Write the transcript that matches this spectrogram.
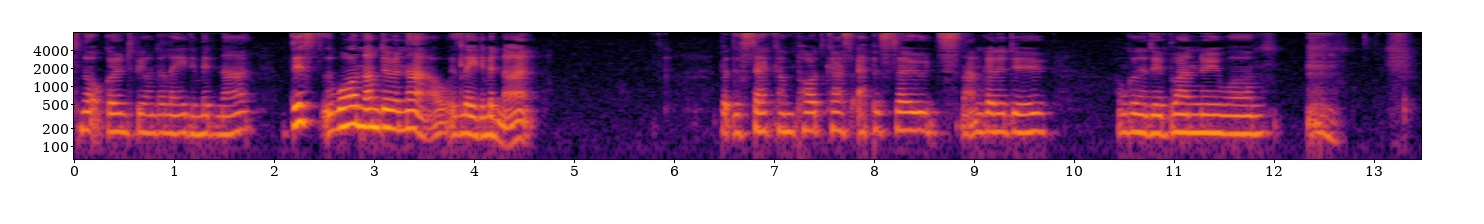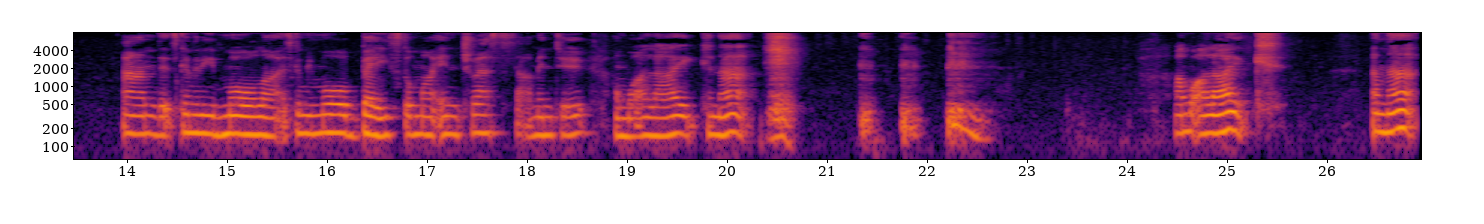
It's not going to be under Lady Midnight. This one I'm doing now is Lady Midnight. But the second podcast episodes I'm going to do, I'm going to do a brand new one. and it's going to be more like, it's going to be more based on my interests that I'm into and what I like and that. and what I like and that.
